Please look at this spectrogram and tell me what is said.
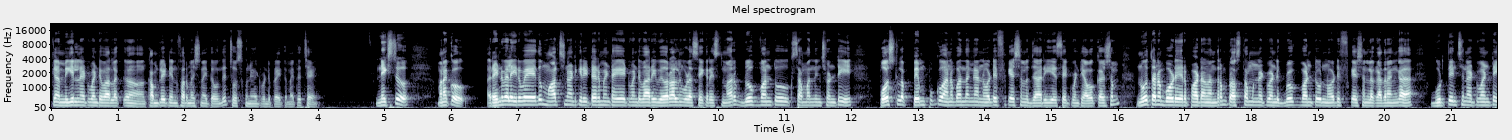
ఇక మిగిలినటువంటి వాళ్ళ కంప్లీట్ ఇన్ఫర్మేషన్ అయితే ఉంది. చూసుకునేటువంటి ప్రయత్నం అయితే చేయండి. నెక్స్ట్ మనకు రెండు వేల ఇరవై ఐదు మార్చి నాటికి రిటైర్మెంట్ అయ్యేటువంటి వారి వివరాలను కూడా సేకరిస్తున్నారు. గ్రూప్ వన్ టూకి సంబంధించి పోస్టుల పెంపుకు అనుబంధంగా నోటిఫికేషన్లు జారీ చేసేటువంటి అవకాశం నూతన బోర్డు ఏర్పాటు అనంతరం ప్రస్తుతం ఉన్నటువంటి గ్రూప్ వన్ టూ నోటిఫికేషన్లకు అదనంగా గుర్తించినటువంటి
